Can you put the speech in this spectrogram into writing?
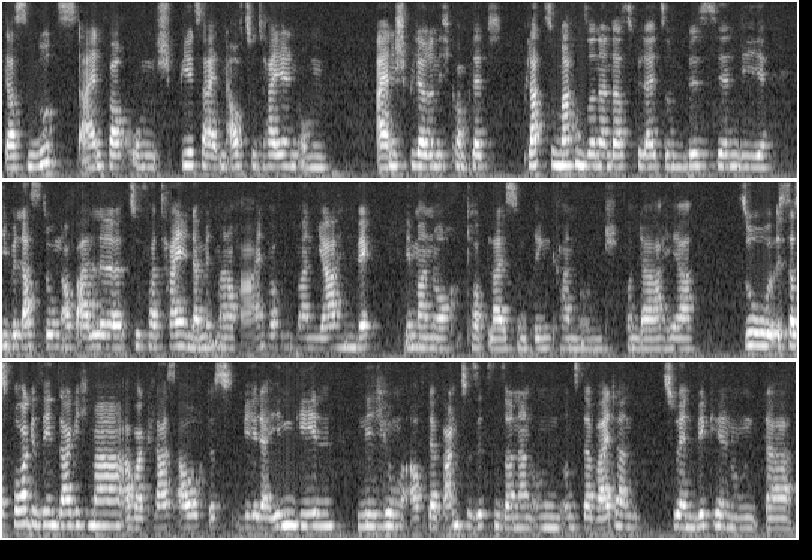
das nutzt, einfach um Spielzeiten aufzuteilen, um eine Spielerin nicht komplett platt zu machen, sondern das vielleicht so ein bisschen die, die Belastung auf alle zu verteilen, damit man auch einfach über ein Jahr hinweg immer noch Top-Leistung bringen kann. Und von daher, so ist das vorgesehen, sage ich mal. Aber klar ist auch, dass wir da hingehen, nicht um auf der Bank zu sitzen, sondern um uns da weiter zu entwickeln, um da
